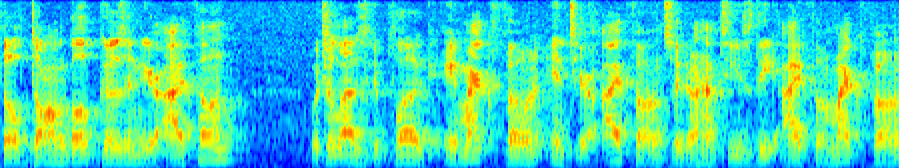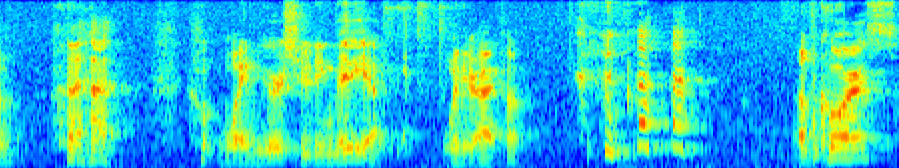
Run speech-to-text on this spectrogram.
little dongle goes into your iPhone, which allows you to plug a microphone into your iPhone, so you don't have to use the iPhone microphone when you're shooting video with your iPhone. of course,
